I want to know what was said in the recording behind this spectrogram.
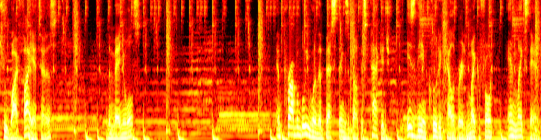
two Wi-Fi antennas, the manuals, and probably one of the best things about this package is the included calibrated microphone and mic stand.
